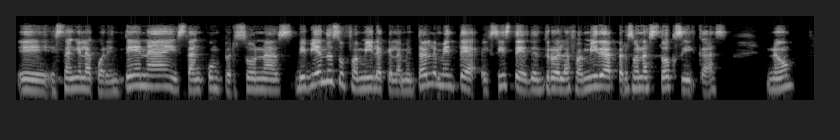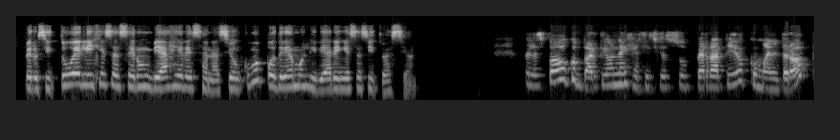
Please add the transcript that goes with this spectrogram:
eh, están en la cuarentena, y están con personas viviendo en su familia, que lamentablemente existe dentro de la familia personas tóxicas, ¿no? Pero si tú eliges hacer un viaje de sanación, ¿cómo podríamos lidiar en esa situación? Pues les puedo compartir un ejercicio súper rápido como el drop,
